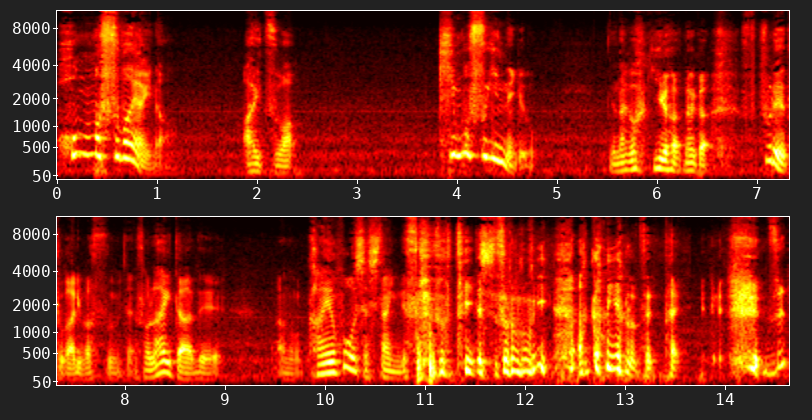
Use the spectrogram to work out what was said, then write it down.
ほんま素早いなあいつは。キモすぎんねんけど。で長吹がなんかスプレーとかありますみたいな。そのライターであの火炎放射したいんですけどって言い出してその無理あかんやろ絶対。絶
